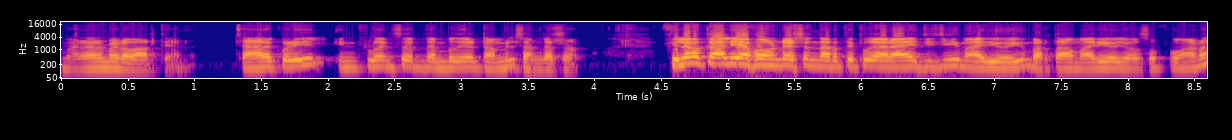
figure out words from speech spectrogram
മനോരമയുടെ വാർത്തയാണ്. ചാലക്കുടിയിൽ ഇൻഫ്ലുവൻസർ ദമ്പതികൾ തമ്മിൽ സംഘർഷം. ഫിലോകാലിയ ഫൗണ്ടേഷൻ നടത്തിപ്പുകാരായ ജിജി മാരിയോയും ഭർത്താവ് മാരിയോ ജോസഫുമാണ്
